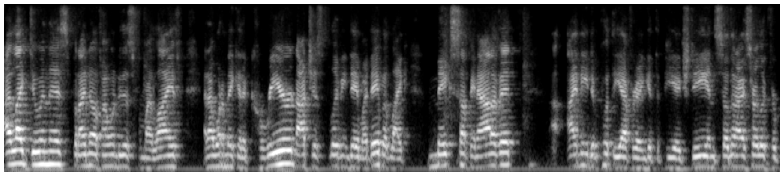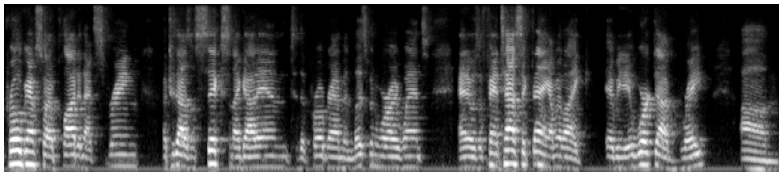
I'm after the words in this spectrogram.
I like doing this, but I know if I want to do this for my life and I want to make it a career, not just living day by day, but like make something out of it, I need to put the effort in and get the PhD. And so then I started looking for programs. So I applied in that spring of 2006, and I got into the program in Lisbon where I went, and it was a fantastic thing. I mean, like, I mean, it worked out great. Um,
